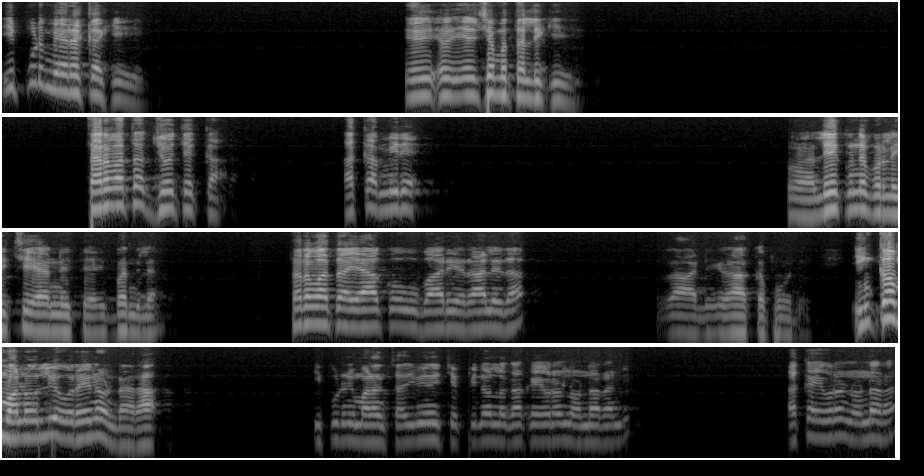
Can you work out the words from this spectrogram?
ఇప్పుడు మేరక్కకి ఎల్చమ్మ తల్లికి తర్వాత జ్యోతక్క అక్క మీరే లేకుండా బుర్రలు ఇచ్చేయండి అయితే ఇబ్బందిలే తర్వాత యాకోబు భార్య రాలేదా రాని రాకపోతే ఇంకా మనోళ్ళు ఎవరైనా ఉండారా ఇప్పుడు మనం చదివి చెప్పిన వాళ్ళు కాక ఎవరైనా ఉన్నారండి? అక్క ఎవరైనా ఉన్నారా?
